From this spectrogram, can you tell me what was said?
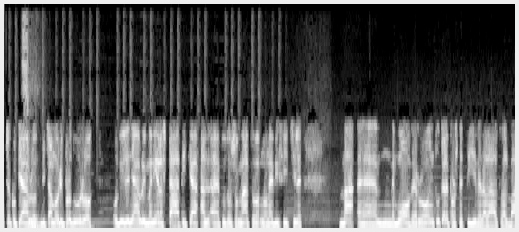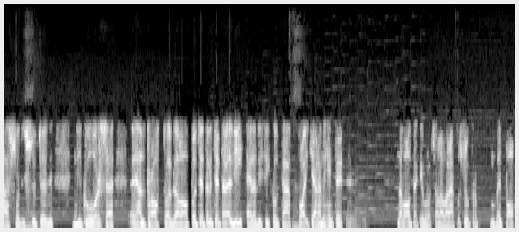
cioè copiarlo, sì. diciamo, riprodurlo o disegnarlo in maniera statica, eh, tutto sommato non è difficile ma ehm, muoverlo in tutte le prospettive, dall'alto al basso, di, cioè, di corsa, eh, al trotto, al galoppo, eccetera, eccetera, lì è la difficoltà. Poi chiaramente, eh, una volta che uno ci ha lavorato sopra un bel po',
